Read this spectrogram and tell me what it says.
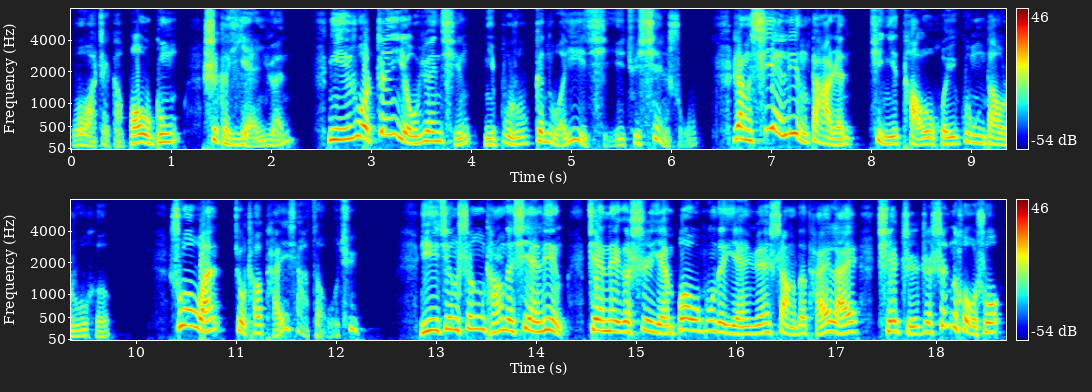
我这个包公是个演员。”你若真有冤情，你不如跟我一起去县署，让县令大人替你讨回公道，如何？说完就朝台下走去。已经升堂的县令见那个饰演包公的演员上得台来，且指着身后说：“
